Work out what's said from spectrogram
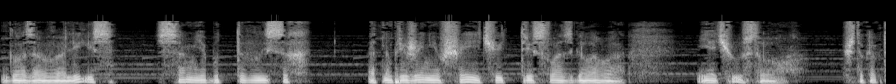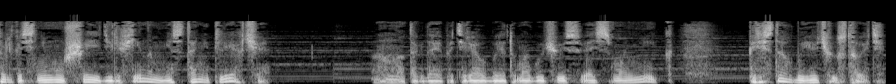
Глаза ввалились, сам я будто высох. От напряжения в шее чуть тряслась голова. Я чувствовал, что как только сниму шею дельфина, мне станет легче. Но тогда я потерял бы эту могучую связь с Моник, перестал бы ее чувствовать.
